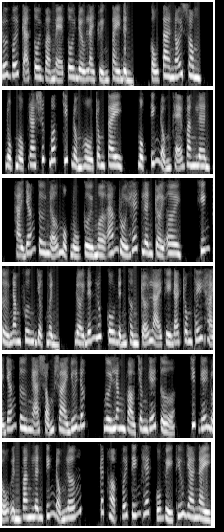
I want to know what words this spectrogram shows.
đối với cả tôi và mẹ tôi đều là chuyện tày đình, cậu ta nói xong, đột ngột ra sức bóp chiếc đồng hồ trong tay, một tiếng động khẽ vang lên, Hạ Giáng Tư nở một nụ cười mờ ám rồi hét lên trời ơi, khiến từ Nam Phương giật mình, đợi đến lúc cô định thần trở lại thì đã trông thấy Hạ Giáng Tư ngã sổng xoài dưới đất, người lăn vào chân ghế tựa chiếc ghế đổ ình vang lên tiếng động lớn, kết hợp với tiếng hét của vị thiếu gia này,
